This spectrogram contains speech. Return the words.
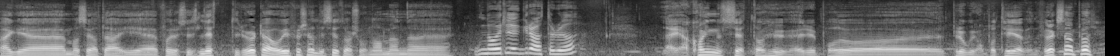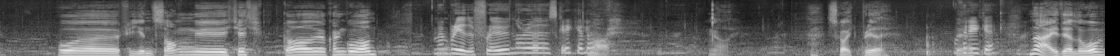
Jeg eh, må si at jeg er forholdsvis lettrørt jeg òg i forskjellige situasjoner, men eh, Når gråter du, da? nei, jeg kan sitte og høre på et program på TV-en f.eks. Og eh, fin sang i kirka kan gå an. Men blir du flau når du skriker, eller? Nei. Nei. Skal ikke bli det. Hvorfor ikke? Nei, det er lov.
